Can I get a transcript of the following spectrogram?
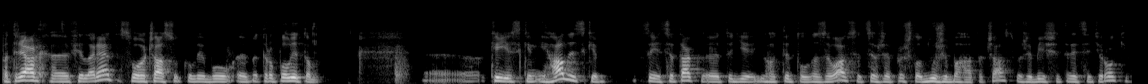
Патріарх е, Філарет свого часу, коли був е, митрополитом е, Київським і Галицьким, здається, так тоді його титул називався. Це вже пройшло дуже багато часу, вже більше 30 років.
